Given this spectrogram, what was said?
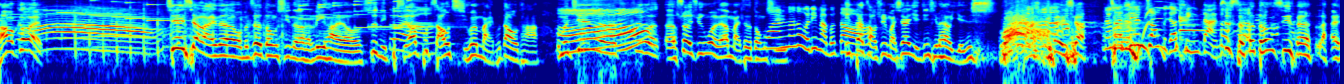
好，各位，接下来呢，我们这个东西呢很厉害哦，是你只要不早起会买不到它。我们今天呢，这个呃帅军为了要买这个东西，完了，那我一定买不到、一大啊。早去买，现在眼睛前面还有眼屎，来 看一下，难怪今天妆比较清淡。是什么东西呢？来，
